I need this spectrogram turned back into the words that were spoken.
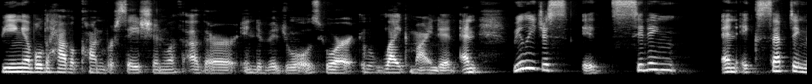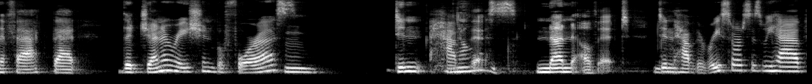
Being able to have a conversation with other individuals who are like minded and really just it, sitting and accepting the fact that the generation before us hmm. Didn't have No. this. None of it. Didn't have the resources we have,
